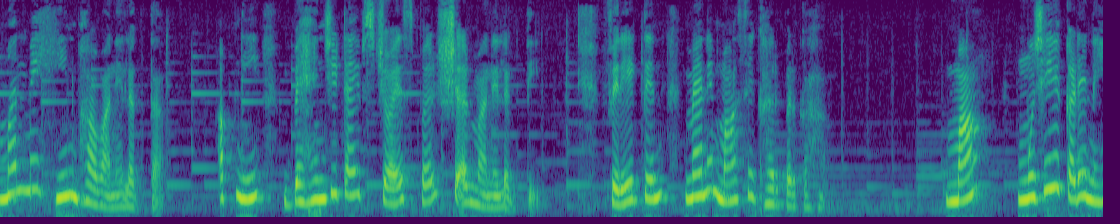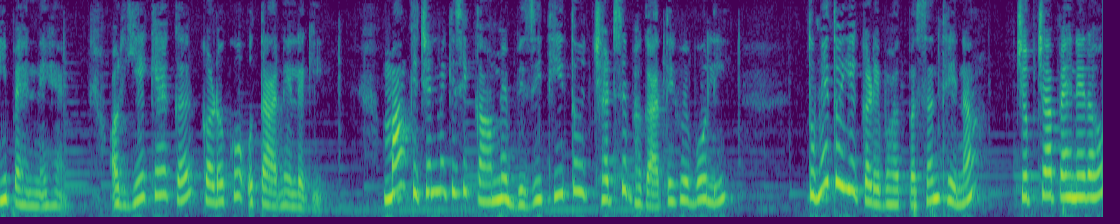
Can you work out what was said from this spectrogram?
मन में हीन भाव आने लगता। अपनी बहनजी टाइप्स चॉइस पर शर्म आने लगती। फिर एक दिन मैंने माँ से घर पर कहा, माँ, मुझे ये कड़े नहीं पहनने हैं। और ये कहकर कड़ों को उतारने लगी। माँ किचन में किसी काम में बिज़ी थी तो झट से भगाते हुए बोली, तुम्हें तो ये कड़े बहुत पसंद थे ना? चुपचाप पहने रहो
